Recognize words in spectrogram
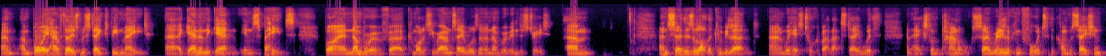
Um, and boy, have those mistakes been made uh, again and again in spades by a number of uh, commodity roundtables and a number of industries. Um, and so there's a lot that can be learned. And we're here to talk about that today with an excellent panel. So, really looking forward to the conversation.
